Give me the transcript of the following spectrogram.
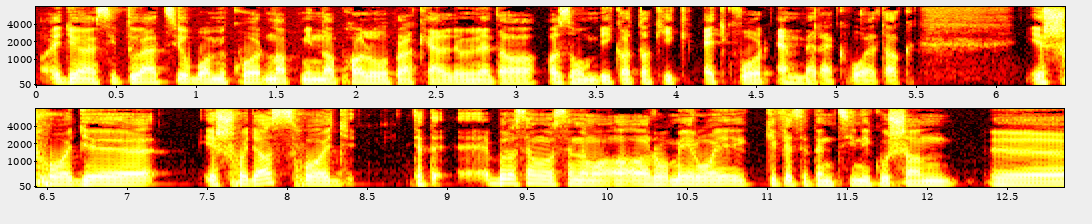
egy olyan szituációban, amikor nap mint nap halóra kell lőned a, a zombikat, akik egykor emberek voltak. És hogy, és hogy az, hogy tehát ebből a szempontból szerintem a, a Romero kifejezetten cinikusan ö,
